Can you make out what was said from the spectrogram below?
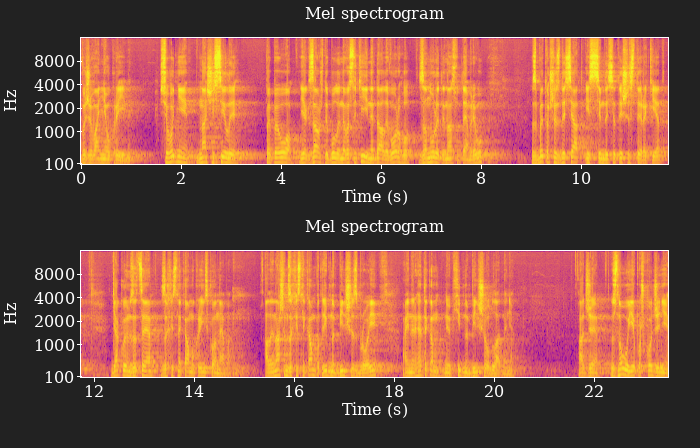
виживання України. Сьогодні наші сили ППО, як завжди, були на висоті і не дали ворогу занурити нас у темряву. Збито 60 із 76 ракет. Дякуємо за це захисникам українського неба. Але нашим захисникам потрібно більше зброї, а енергетикам необхідно більше обладнання. Адже знову є пошкоджені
